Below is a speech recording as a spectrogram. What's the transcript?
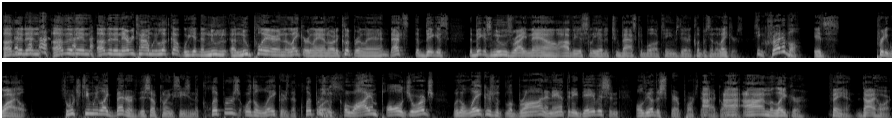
Other than other than other than every time we look up, we get a new a new player in the Laker land or the Clipper land. That's the biggest the biggest news right now. Obviously, are the two basketball teams there, the Clippers and the Lakers. It's incredible. It's pretty wild. So which team we like better this upcoming season, the Clippers or the Lakers? The Clippers with Kawhi and Paul George, or the Lakers with LeBron and Anthony Davis and all the other spare parts they got going. I, am a Laker fan, diehard,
